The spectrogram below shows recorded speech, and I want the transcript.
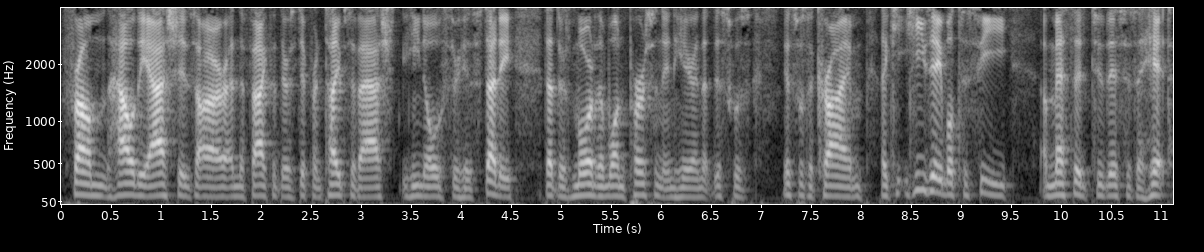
from how the ashes are and the fact that there's different types of ash. He knows through his study that there's more than one person in here and that this was this was a crime. Like he, he's able to see a method to this as a hit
